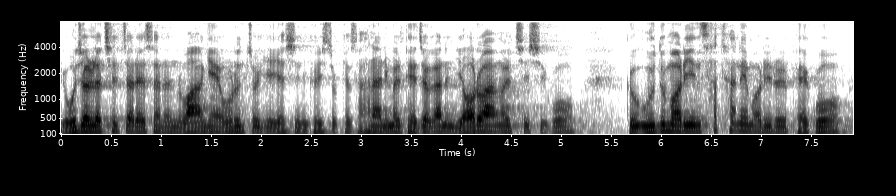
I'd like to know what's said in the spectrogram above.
5절로 7절에서는 왕의 오른쪽에 계신 그리스도께서 하나님을 대적하는 여왕을 치시고 그 우두머리인 사탄의 머리를 베고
